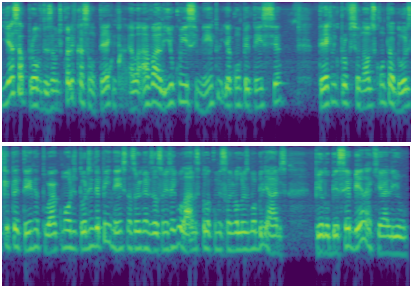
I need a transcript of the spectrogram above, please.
E essa prova do exame de qualificação técnica, ela avalia o conhecimento e a competência técnico profissional dos contadores que pretendem atuar como auditores independentes nas organizações reguladas pela Comissão de Valores Imobiliários, pelo BCB, né, que é ali o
